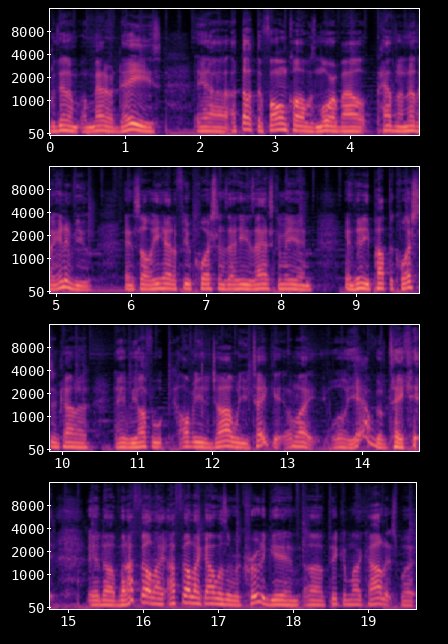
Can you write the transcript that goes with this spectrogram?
within a, a matter of days, and uh, I thought the phone call was more about having another interview. And so he had a few questions that he was asking me, and and then he popped the question, kind of, "Hey, we offer offer you the job. Will you take it?" I'm like, "Well, yeah, I'm gonna take it." And uh, but I felt like I felt like I was a recruit again, uh, picking my college. But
